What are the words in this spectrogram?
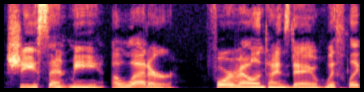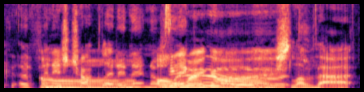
She sent me a letter for Valentine's Day with like a Finnish chocolate in it, and I was Oh like, my gosh, love that.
